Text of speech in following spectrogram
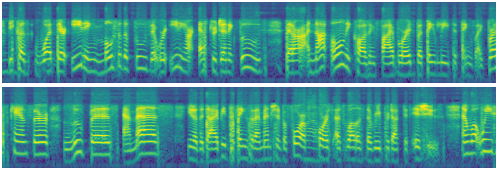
Mm-hmm. Because what they're eating, most of the foods that we're eating are estrogenic foods that are not only causing fibroids, but they lead to things like breast cancer, lupus, MS you know, the diabetes, the things that I mentioned before, of wow. course, as well as the reproductive issues. And what we've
